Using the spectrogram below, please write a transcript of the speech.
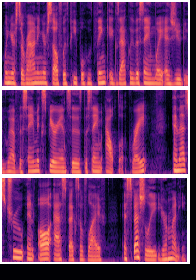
when you're surrounding yourself with people who think exactly the same way as you do, who have the same experiences, the same outlook, right? And that's true in all aspects of life, especially your money.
